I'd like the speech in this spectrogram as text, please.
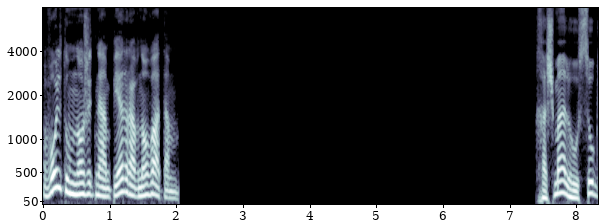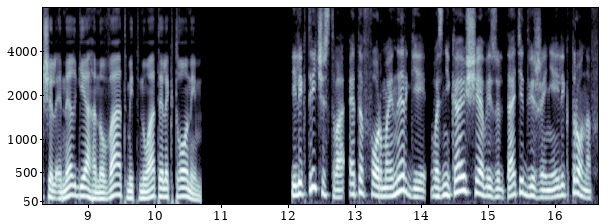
Вольт умножить на ампер равно ваттам. חשמל הוא סוג של אנרגיה הנובעת מתנועת אלקטרונים. Электричество – это форма энергии, возникающая в результате движения электронов.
